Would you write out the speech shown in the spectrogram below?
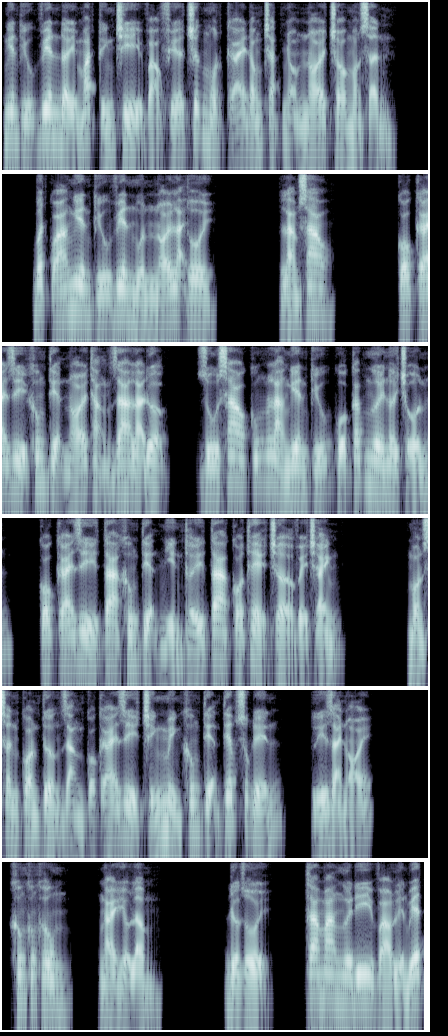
nghiên cứu viên đẩy mắt kính chỉ vào phía trước một cái đóng chặt nhóm nói cho Mòn Sần. Bất quá nghiên cứu viên muốn nói lại thôi. Làm sao? Có cái gì không tiện nói thẳng ra là được, dù sao cũng là nghiên cứu của các ngươi nơi trốn, có cái gì ta không tiện nhìn thấy ta có thể trở về tránh. Mòn sân còn tưởng rằng có cái gì chính mình không tiện tiếp xúc đến, lý giải nói. Không không không, ngài hiểu lầm. Được rồi, ta mang ngươi đi vào liền biết.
